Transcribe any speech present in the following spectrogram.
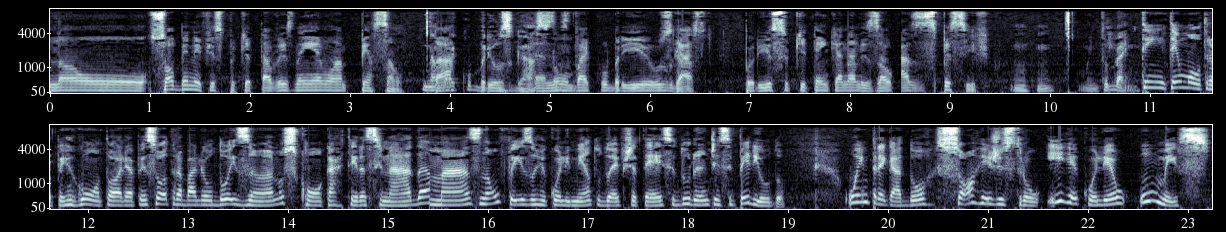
não só o benefício, porque talvez nem é uma pensão. Não tá? vai cobrir os gastos. É, não vai cobrir os gastos. Por isso que tem que analisar o caso específico. Uhum. Muito bem. Tem, tem uma outra pergunta. Olha, a pessoa trabalhou dois anos com a carteira assinada, mas não fez o recolhimento do FGTS durante esse período. O empregador só registrou e recolheu um mês.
